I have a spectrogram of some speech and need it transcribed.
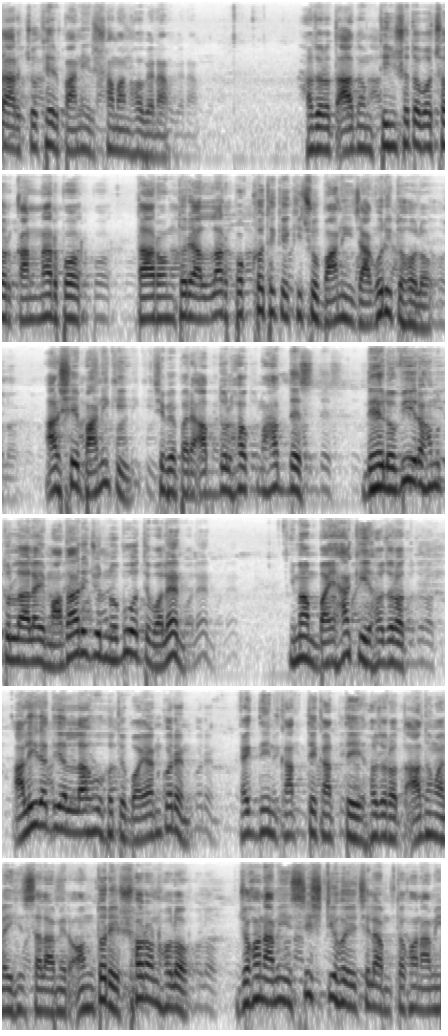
তার চোখের পানির সমান হবে না। হজরত আদম তিনশত বছর কান্নার পর তার অন্তরে আল্লাহর পক্ষ থেকে কিছু বাণী জাগরিত হলো। আর সে বাণী কি? সে ব্যাপারে আব্দুল হক মাহাদ্দেস দেহলভি রহমতুল্লাহ আলাই মাদারিজুল নবুয়তে বলেন, ইমাম বাইহাকি হজরত আলী রাদি আল্লাহু হতে বয়ান করেন, একদিন কাঁদতে কাঁদতে হজরত আদম আলহিসালামের অন্তরে স্মরণ হলো, যখন আমি সৃষ্টি হয়েছিলাম তখন আমি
